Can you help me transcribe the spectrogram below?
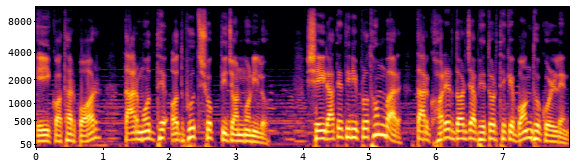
এই কথার পর তার মধ্যে অদ্ভুত শক্তি জন্ম নিল। সেই রাতে তিনি প্রথমবার তার ঘরের দরজা ভেতর থেকে বন্ধ করলেন।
